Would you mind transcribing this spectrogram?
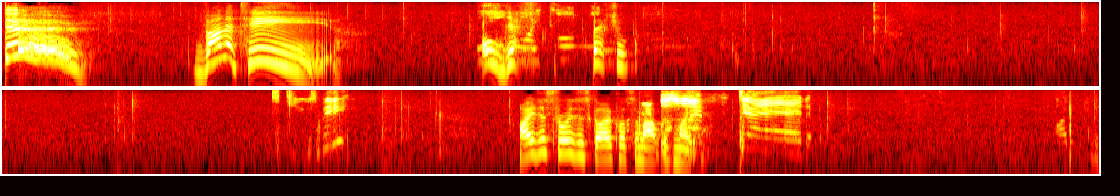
Dude! Vanity! Oh, oh, yes. my god. Special. Excuse me? I destroyed this guy across the map with my. I'm dead. I don't know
